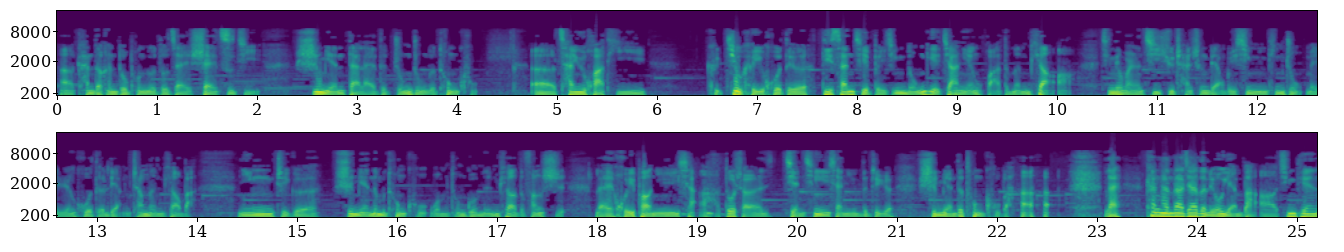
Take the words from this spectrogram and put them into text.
啊，看到很多朋友都在晒自己。失眠带来的种种的痛苦，呃，参与话题。可就可以获得第三届北京农业嘉年华的门票啊！今天晚上继续产生两位幸运听众，每人获得两张门票吧。您这个失眠那么痛苦，我们通过门票的方式来回报您一下啊，多少减轻一下您的这个失眠的痛苦吧。来看看大家的留言吧啊！今天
